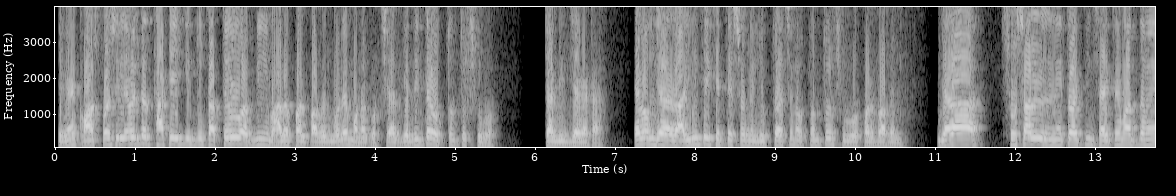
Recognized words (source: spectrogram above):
সেখানে কনস্পারেসি লেভেলটা থাকেই, কিন্তু তাতেও আপনি ভালো ফল পাবেন বলে মনে করছি। আজকের দিনটা অত্যন্ত শুভ চাকরির জায়গাটা। এবং যারা রাজনীতির ক্ষেত্রের সঙ্গে যুক্ত আছেন, অত্যন্ত শুভ ফল পাবেন। যারা সোশ্যাল নেটওয়ার্কিং সাইটের মাধ্যমে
